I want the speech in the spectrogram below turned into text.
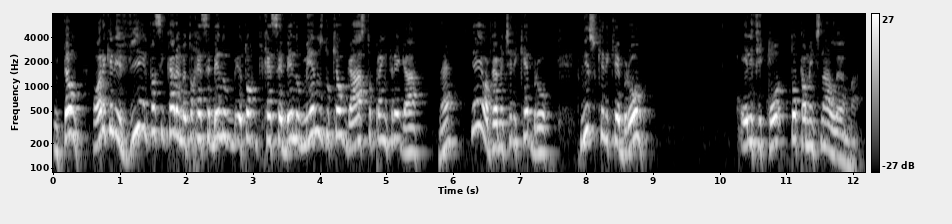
Então, a hora que ele via, ele falou assim: caramba, eu estou recebendo, eu tô recebendo menos do que eu gasto para entregar. Né? E aí, obviamente, ele quebrou. Nisso que ele quebrou, ele ficou totalmente na lama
